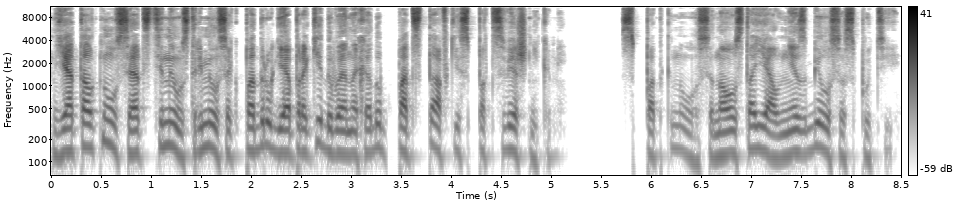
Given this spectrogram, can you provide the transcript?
Я оттолкнулся от стены, устремился к подруге, опрокидывая на ходу подставки с подсвечниками. Споткнулся, но устоял, не сбился с пути.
